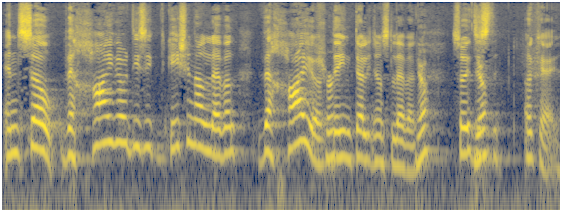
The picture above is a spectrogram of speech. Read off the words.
And so the higher this educational level, the higher Sure. the intelligence level. Yeah. So it is Yeah. okay.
